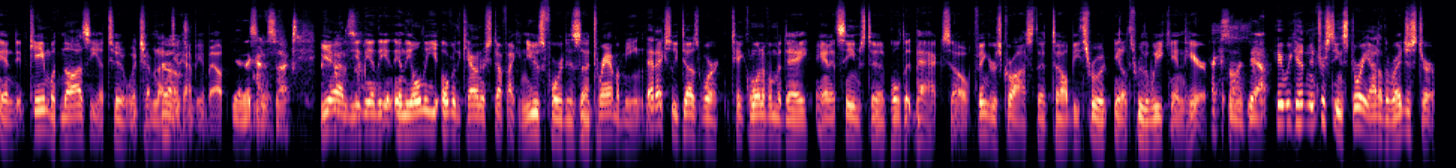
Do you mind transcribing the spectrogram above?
And it came with nausea, too, which I'm not oh, too happy about. Yeah, that so, kind of sucks. Yeah, and the, and, the, and the only over the counter stuff I can use for it is uh, Dramamine. That actually does work. Take one of them a day, and it seems to hold it back. So, fingers crossed that I'll be through it, you know, through the weekend here. Excellent. Yeah. Hey, we got an interesting story out of the register.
